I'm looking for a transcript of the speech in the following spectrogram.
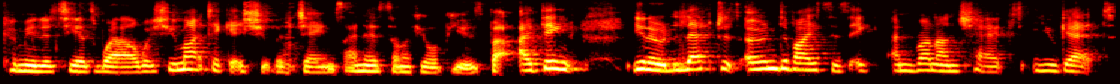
community as well which you might take issue with james. I know some of your views but i think you know left to its own devices and run unchecked you get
